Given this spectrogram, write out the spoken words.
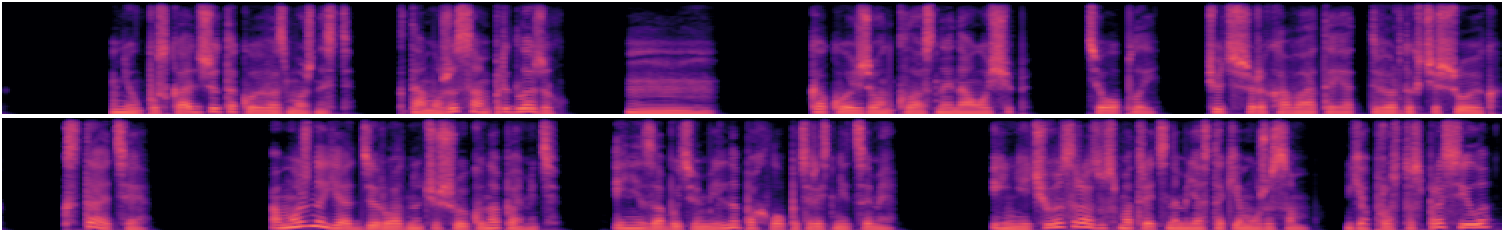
Не упускать же такую возможность. К тому же сам предложил. Ммм, какой же он классный на ощупь. Теплый, чуть шероховатый от твердых чешуек. Кстати, «А можно я отдеру одну чешуйку на память?» И не забыть умильно похлопать ресницами. И нечего сразу смотреть на меня с таким ужасом. Я просто спросила.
